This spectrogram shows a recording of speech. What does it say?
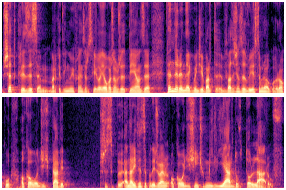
przed kryzysem marketingu influencerskiego. Ja uważam, że pieniądze, ten rynek będzie wart w 2020 roku, roku około dziś prawie, analitycy podejrzewają około 10 miliardów dolarów.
